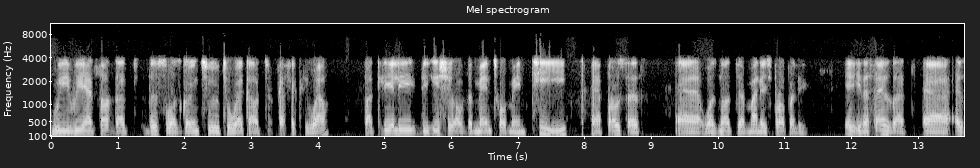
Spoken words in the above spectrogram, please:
we we had thought that this was going to to work out perfectly well, but clearly the issue of the mentor mentee uh, process uh, was not uh, managed properly. In, in, a sense that uh, as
